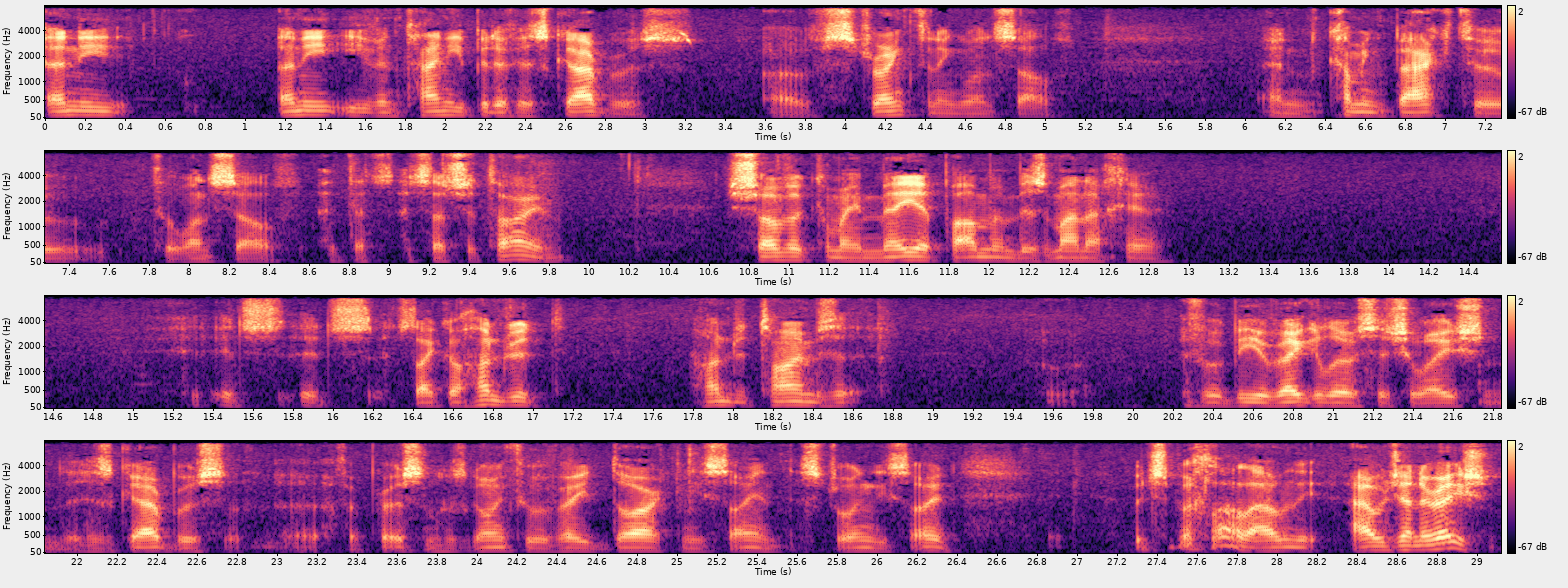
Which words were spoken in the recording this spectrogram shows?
any, any even tiny bit of his garbus, of strengthening oneself, and coming back to to oneself at, that, at such a time, It's it's it's like a hundred hundred times. If it would be a regular situation, his gabrus uh, of a person who's going through a very dark nisayin, strong nisayin, which is bechlal our, our generation,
